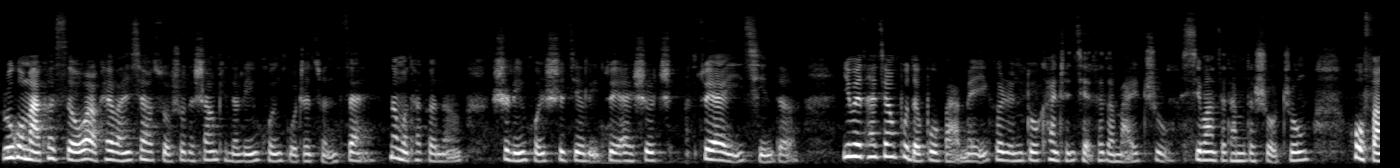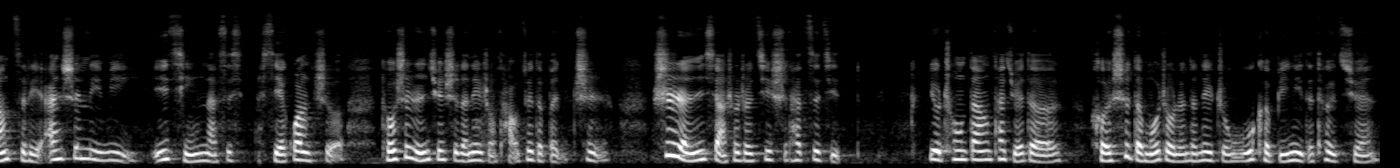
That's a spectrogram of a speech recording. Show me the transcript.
如果马克思偶尔开玩笑所说的商品的灵魂果真存在，那么他可能是灵魂世界里最爱奢侈、最爱移情的，因为他将不得不把每一个人都看成潜在的买主，希望在他们的手中或房子里安身立命。移情乃是闲逛者投身人群时的那种陶醉的本质。诗人享受着既是他自己，又充当他觉得合适的某种人的那种无可比拟的特权。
